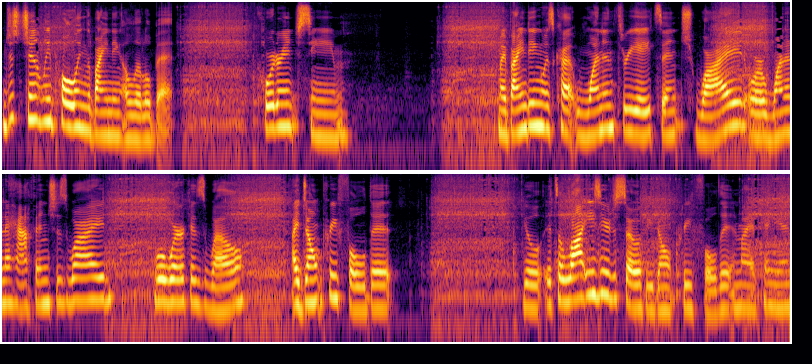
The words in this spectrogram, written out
I'm just gently pulling the binding a little bit. Quarter inch seam. My binding was cut one and three eighths inch wide or one and a half inches wide will work as well. I don't pre-fold it. You'll, it's a lot easier to sew if you don't pre-fold it in my opinion.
